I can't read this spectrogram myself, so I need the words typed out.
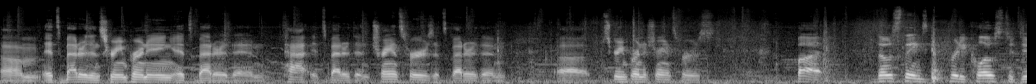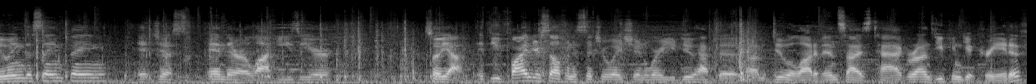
Um, it's better than screen printing. It's better than pat. It's better than transfers. It's better than uh, screen printed transfers but those things get pretty close to doing the same thing. It just, and they're a lot easier. So yeah, if you find yourself in a situation where you do have to um, do a lot of incised tag runs, you can get creative.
